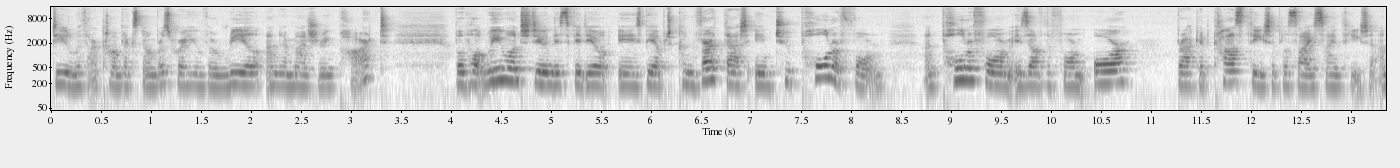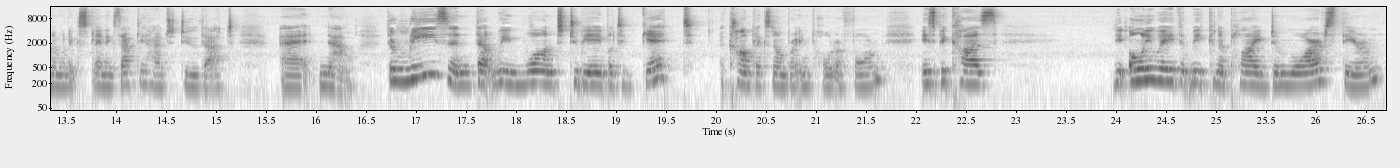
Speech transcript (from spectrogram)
deal with our complex numbers where you have a real and imaginary part. But what we want to do in this video is be able to convert that into polar form. And polar form is of the form or bracket cos theta plus i sine theta and I'm going to explain exactly how to do that uh, now. The reason that we want to be able to get a complex number in polar form is because the only way that we can apply de Moivre's theorem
